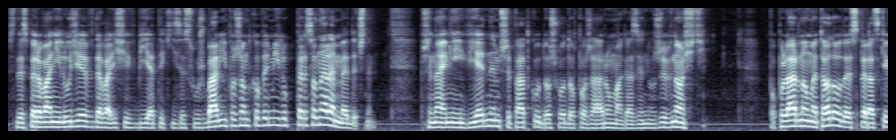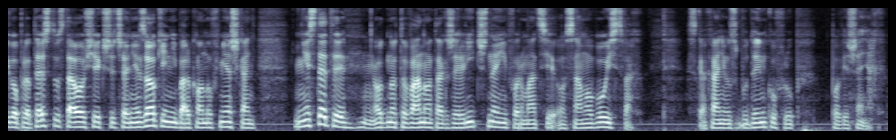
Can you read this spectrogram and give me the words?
Zdesperowani ludzie wdawali się w bijatyki ze służbami porządkowymi lub personelem medycznym. Przynajmniej w jednym przypadku doszło do pożaru magazynu żywności. Popularną metodą desperackiego protestu stało się krzyczenie z okien i balkonów mieszkań. Niestety odnotowano także liczne informacje o samobójstwach, skakaniu z budynków lub powieszeniach.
